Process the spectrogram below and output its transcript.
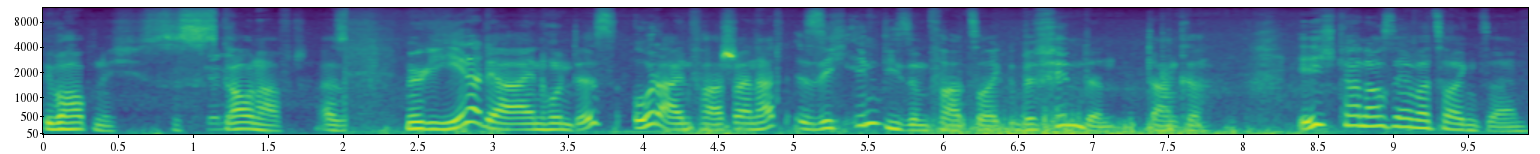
Überhaupt nicht. Es ist Genau. grauenhaft. Also möge jeder, der ein Hund ist oder einen Fahrschein hat, sich in diesem Fahrzeug befinden. Danke. Ich kann auch sehr überzeugend sein.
